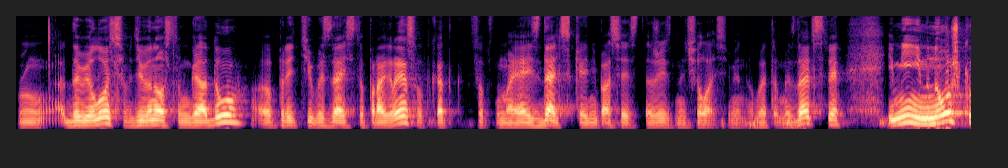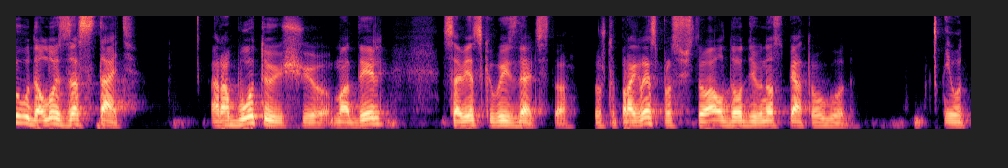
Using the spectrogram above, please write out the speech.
довелось в 90-м году э, прийти в издательство «Прогресс». Вот, как, собственно, моя издательская непосредственно жизнь началась именно в этом издательстве. И мне немножко удалось застать работающую модель советского издательства. Потому что прогресс просуществовал до 1995 года. И вот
